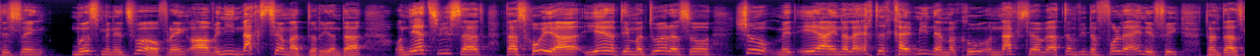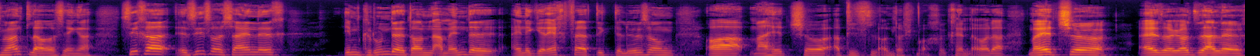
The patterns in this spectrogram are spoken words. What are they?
deswegen muss mich nicht zu aufregen, aber wenn ich nachts Jahr maturieren da und jetzt wisst dass heuer jeder die Matura so schon mit eher einer Leichtigkeit mitnehmen kann und nächstes Jahr wird dann wieder voll einfliegt, dann darf mir Handler singen. Sicher, es ist wahrscheinlich im Grunde dann am Ende eine gerechtfertigte Lösung, aber man hätte schon ein bisschen anders machen können, oder? Man hätte schon, also ganz ehrlich,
